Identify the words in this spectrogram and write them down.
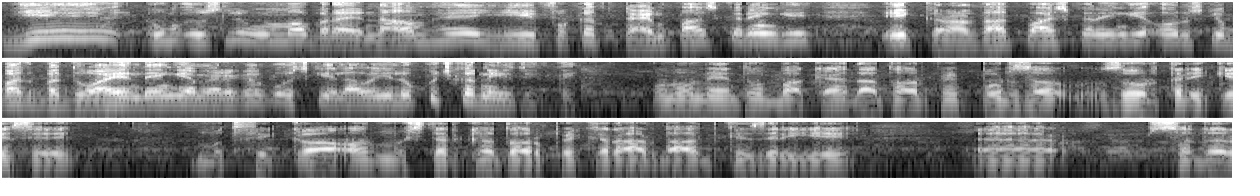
یہ مسلم امہ برائے نام ہے، یہ فقط ٹائم پاس کریں گے، ایک قرارداد پاس کریں گے اور اس کے بعد بدوائیں دیں گے امریکہ کو۔ اس کے علاوہ یہ لوگ کچھ کر نہیں سکتے۔ انہوں نے تو باقاعدہ طور پہ پرزور طریقے سے متفقہ اور مشترکہ طور پہ قرارداد کے ذریعے صدر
